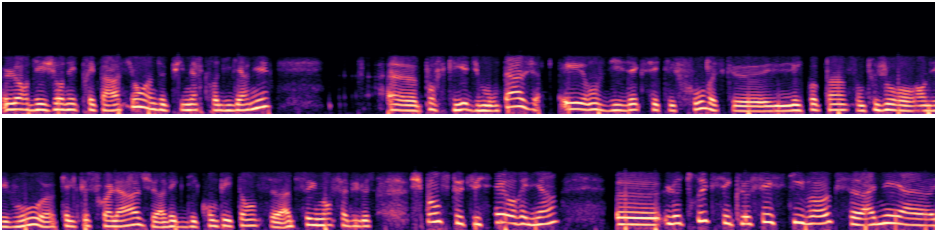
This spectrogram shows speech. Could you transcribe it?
lors des journées de préparation hein, depuis mercredi dernier. pour ce qui est du montage, et on se disait que c'était fou parce que les copains sont toujours au rendez-vous, quel que soit l'âge, avec des compétences absolument fabuleuses. Je pense que tu sais, Aurélien, le truc c'est que le Festivox, année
